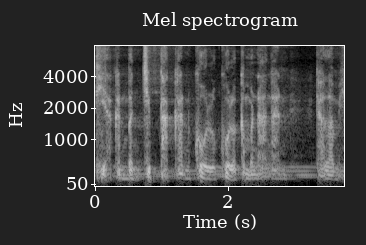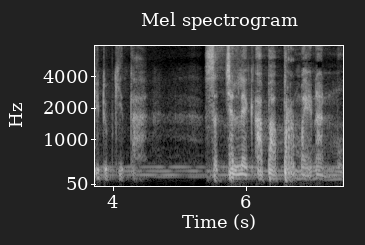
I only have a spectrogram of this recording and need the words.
dia akan menciptakan gol-gol kemenangan dalam hidup kita. Sejelek apa permainanmu,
